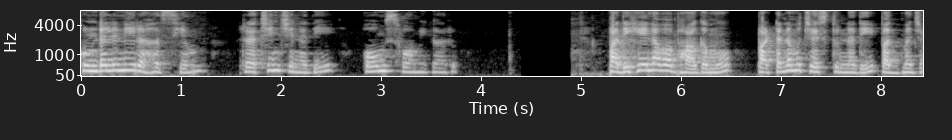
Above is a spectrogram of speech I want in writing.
కుండలిని రహస్యం రచించినది ఓం స్వామి గారు పదిహేనవ భాగము పఠనము చేస్తున్నది పద్మజ.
